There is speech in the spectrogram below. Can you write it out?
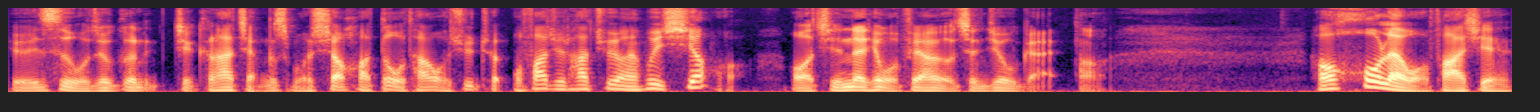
有一次，我就跟就跟他讲个什么笑话逗他，我去我发觉他居然会笑哦。其实那天我非常有成就感啊。然后后来我发现，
